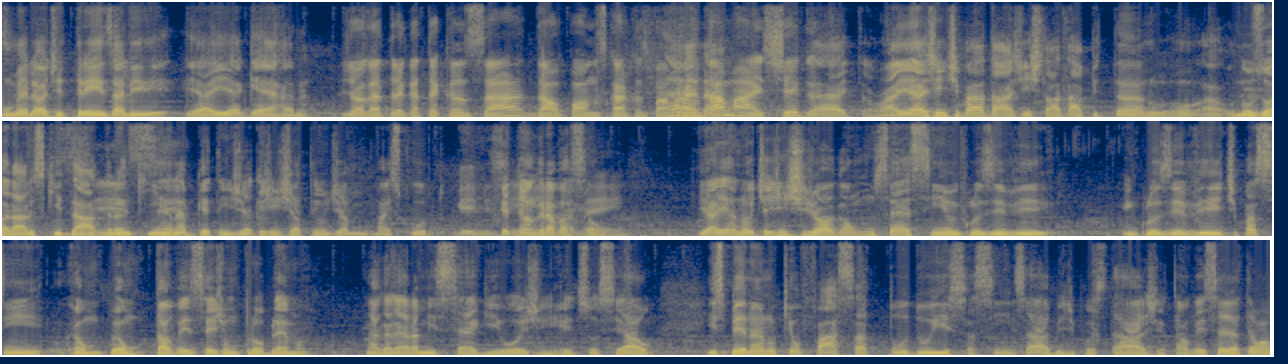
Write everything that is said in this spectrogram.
um melhor de três ali, e aí é guerra, né? Joga tranca até cansar, dá o pau nos caras quando você fala, É, mas não, dá não. mais, chega. É, então. Aí a gente vai dar, a gente tá adaptando nos horários que dá a Sim, tranquinha, sim. né? Porque tem dia que a gente já tem um dia mais curto. Gamezinho Porque tem uma gravação. também. E aí à noite a gente joga um CSinho, inclusive, inclusive, tipo assim, é um, é um talvez seja um problema. A galera me segue hoje em rede social, esperando que eu faça tudo isso assim, sabe, de postagem. Talvez seja até uma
